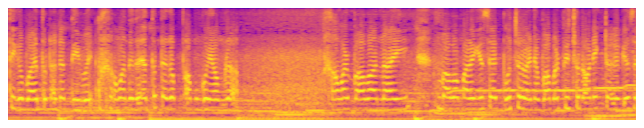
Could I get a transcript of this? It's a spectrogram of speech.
থেকে বা এত টাকা দিবে? আমাদের এত টাকা পাবো আমরা? আমার বাবা নাই। বাবা মারা গেছে এক বছর হয় না। বাবার পিছনে অনেক টাকা গেছে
